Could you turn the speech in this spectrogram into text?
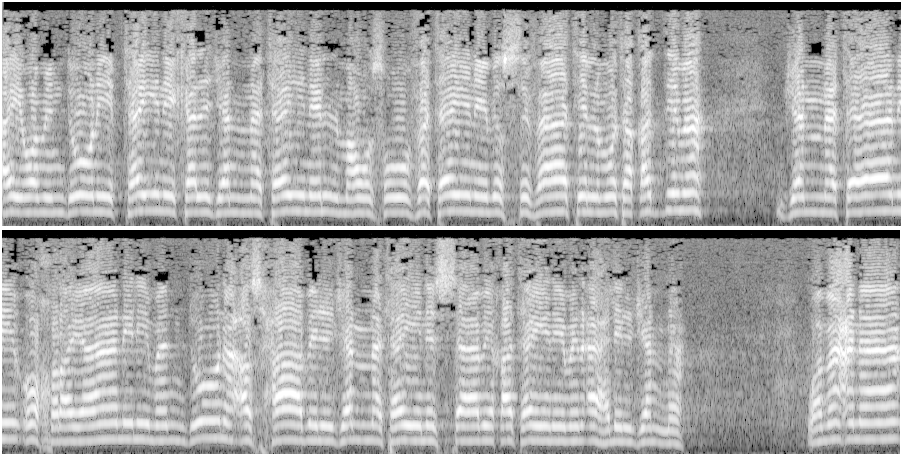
أي ومن دون تين كالجنتين الموصوفتين بالصفات المتقدمة جنتان أخريان لمن دون أصحاب الجنتين السابقتين من أهل الجنة. ومعنى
